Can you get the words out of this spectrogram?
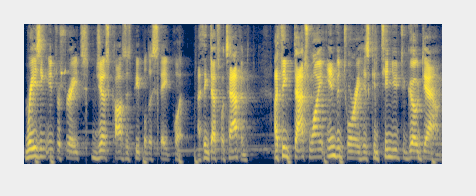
raising interest rates just causes people to stay put? I think that's what's happened. I think that's why inventory has continued to go down.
